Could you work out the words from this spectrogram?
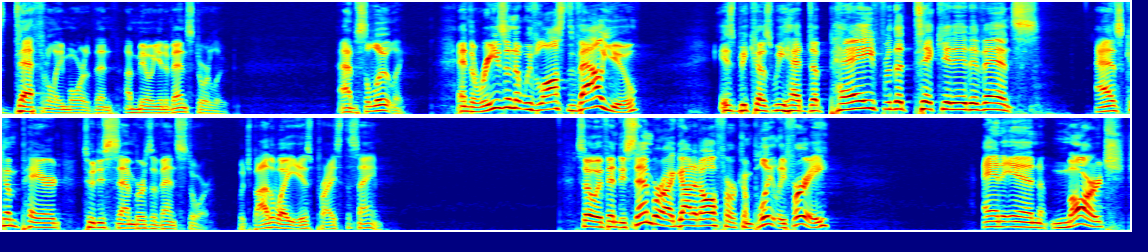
It's definitely more than a million event store loot. Absolutely. And the reason that we've lost value is because we had to pay for the ticketed events as compared to December's event store, which, by the way, is priced the same. So if in December I got it all for completely free, and in March,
